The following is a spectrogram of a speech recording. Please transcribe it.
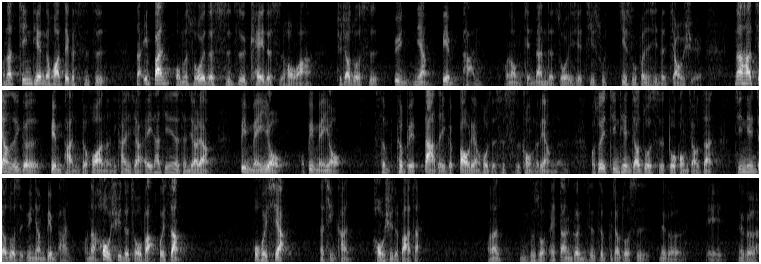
那今天的话，这个十字，那一般我们所谓的十字 K 的时候啊，就叫做是酝酿变盘。那我们简单的做一些技术技术分析的教学。那它这样的一个变盘的话呢，你看一下，哎，它今天的成交量并没有，哦，并没有是特别大的一个爆量或者是失控的量能，哦，所以今天叫做是多空交战，今天叫做是酝酿变盘，哦，那后续的走法会上或会下，那请看后续的发展，那你不是说，哎，大仁哥，你这这不叫做是那个，诶，那个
